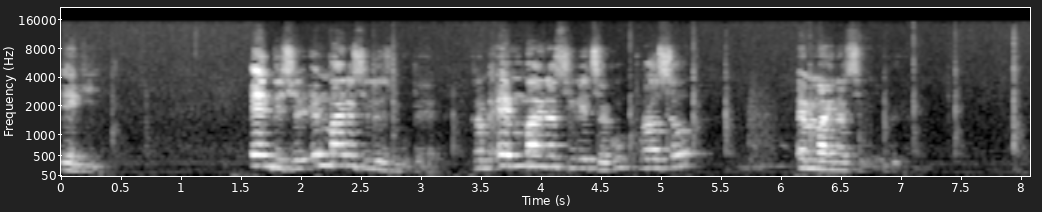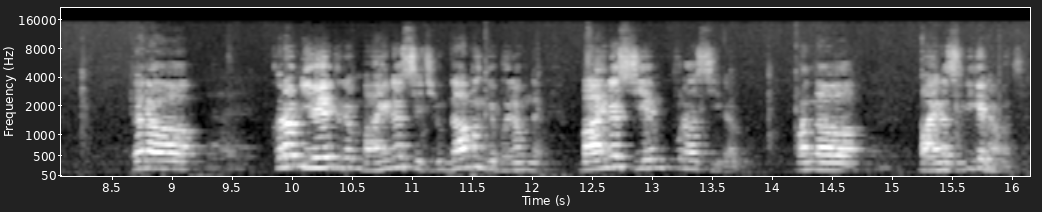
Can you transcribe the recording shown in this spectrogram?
애기. N 대신 N-1을 넣어주면 돼. 그럼 N-1의 제곱 플러스 N-1. 되나? 그럼 얘들은 마이너스 지금 남은 게 뭐냐면 마이너스 N 플러스 2라고. 맞나? 마이너스 이게 남았지.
